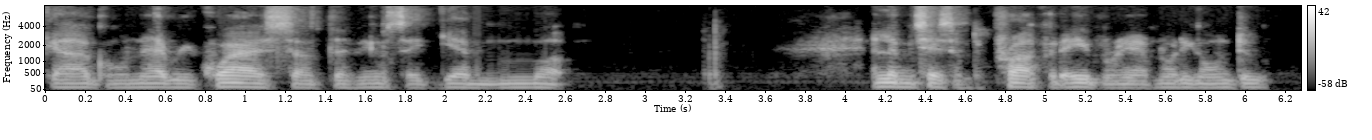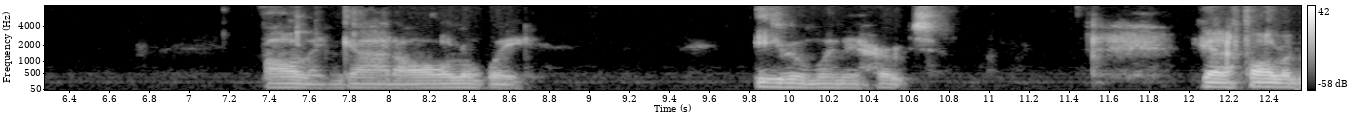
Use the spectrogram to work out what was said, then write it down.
God gonna require something. He'll say, give him up. And let me tell you something, the prophet Abraham, what he gonna do? Following God all the way, even when it hurts. You gotta follow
